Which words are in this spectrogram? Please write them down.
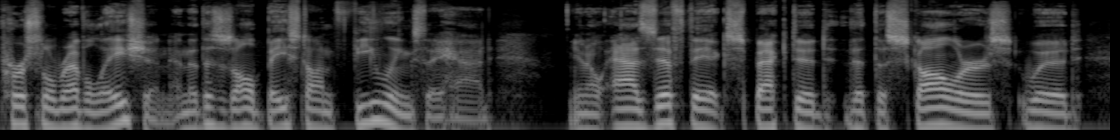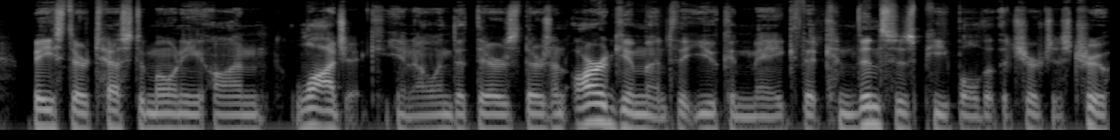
personal revelation and that this is all based on feelings they had, you know, as if they expected that the scholars would base their testimony on logic, you know, and that there's there's an argument that you can make that convinces people that the church is true.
